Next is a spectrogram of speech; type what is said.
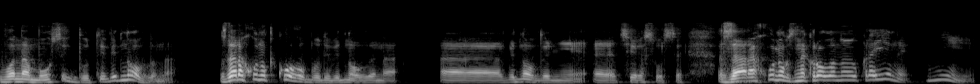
вона мусить бути відновлена. За рахунок кого буде відновлена е, відновлені е, ці ресурси? За рахунок знекровленої України? Ні.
